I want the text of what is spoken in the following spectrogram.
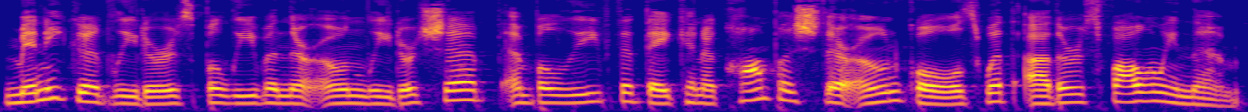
Many good leaders believe in their own leadership and believe that they can accomplish their own goals with others following them.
